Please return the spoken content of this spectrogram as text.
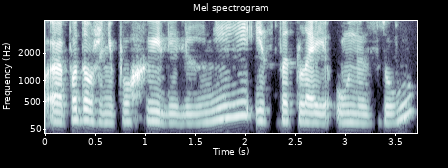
е, подовжені похилі лінії із петлею унизу.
